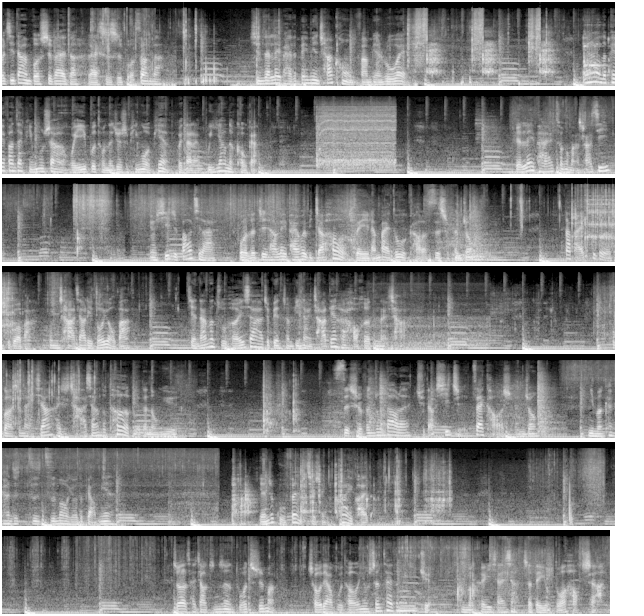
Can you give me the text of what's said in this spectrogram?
剥鸡蛋剥失败的，来试试剥蒜吧。先在肋排的背面插孔，方便入味。一样的配方在屏幕上，唯一不同的就是苹果片会带来不一样的口感。给肋排做个马杀鸡，用锡纸包起来。我的这条肋排会比较厚，所以两百度烤了四十分钟。大白兔都有吃过吧？红茶家里都有吧？简单的组合一下，就变成比奶茶店还好喝的奶茶。不管是奶香还是茶香，都特别的浓郁。四十分钟到了，取掉锡纸，再烤二十分钟。你们看看这滋滋冒油的表面，沿着骨缝切成一块一块的，这才叫真正多汁嘛！抽掉骨头，用生菜这么一卷，你们可以想想这得有多好吃啊！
